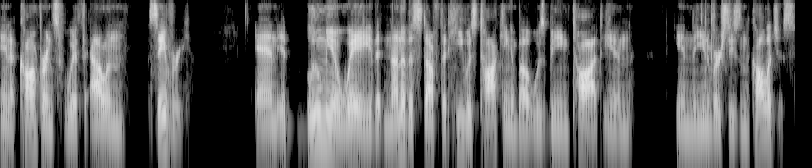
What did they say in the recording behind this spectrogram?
in a conference with Allan Savory. And it blew me away that none of the stuff that he was talking about was being taught in, in the universities and the colleges.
